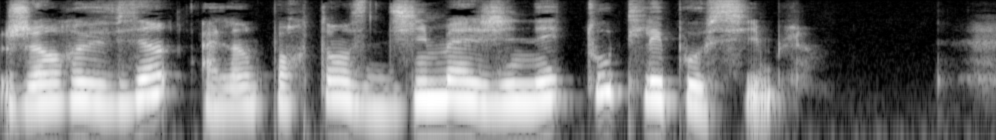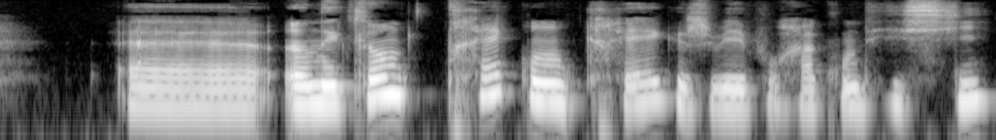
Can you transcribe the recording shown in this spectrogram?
j'en reviens à l'importance d'imaginer toutes les possibles. Euh, un exemple très concret que je vais vous raconter ici.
